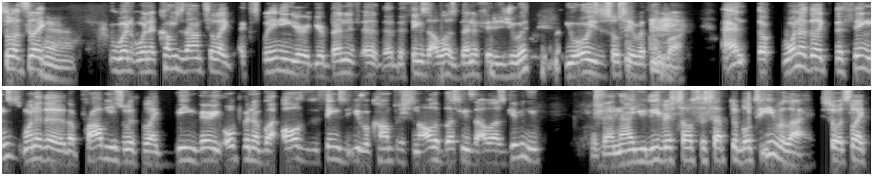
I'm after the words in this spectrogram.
So it's like yeah. when when it comes down to like explaining your your benefit uh, the, the things that Allah has benefited you with, you always associate with Allah. And the, one of the like the things, one of the the problems with like being very open about all the things that you've accomplished and all the blessings that Allah has given you, that now you leave yourself susceptible to evil eye. So it's like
